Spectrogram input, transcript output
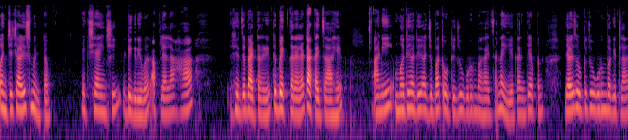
पंचेचाळीस मिनटं एकशे ऐंशी डिग्रीवर आपल्याला हा हे जे बॅटर आहे ते बेक करायला टाकायचं आहे. आणि मध्ये आधी अजिबात ओ टी जी उघडून बघायचा नाही आहे कारण की आपण ज्यावेळेस ओ टी जी उघडून बघितला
